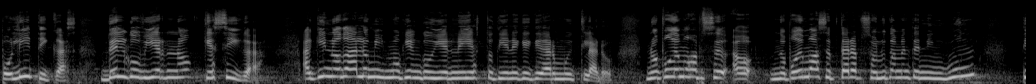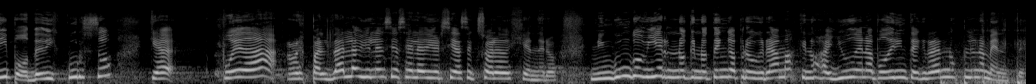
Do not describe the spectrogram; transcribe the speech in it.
políticas del gobierno que siga. Aquí no da lo mismo quien gobierne y esto tiene que quedar muy claro. No podemos, no podemos aceptar absolutamente ningún tipo de discurso que pueda respaldar la violencia hacia la diversidad sexual o de género. Ningún gobierno que no tenga programas que nos ayuden a poder integrarnos plenamente.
